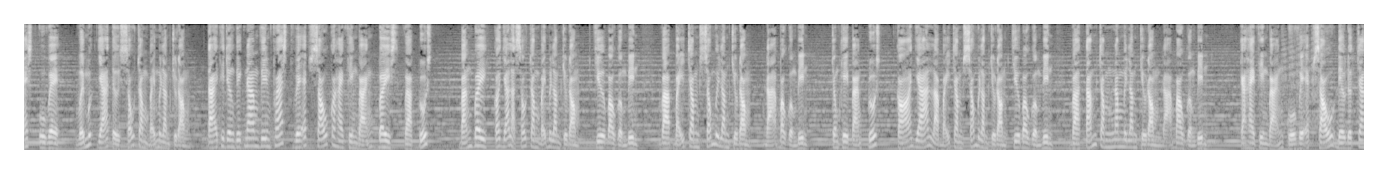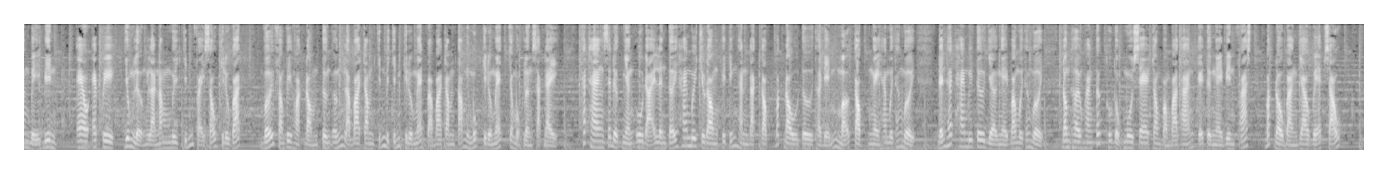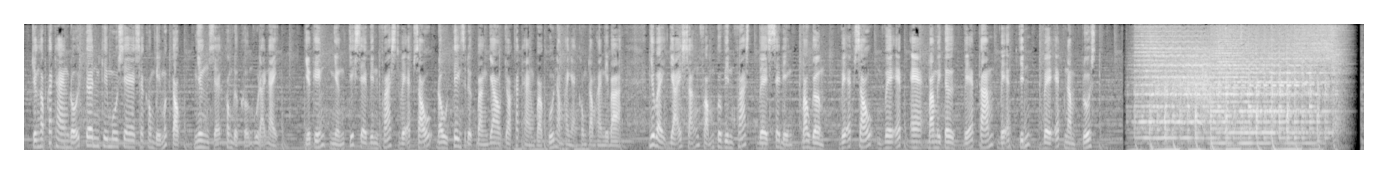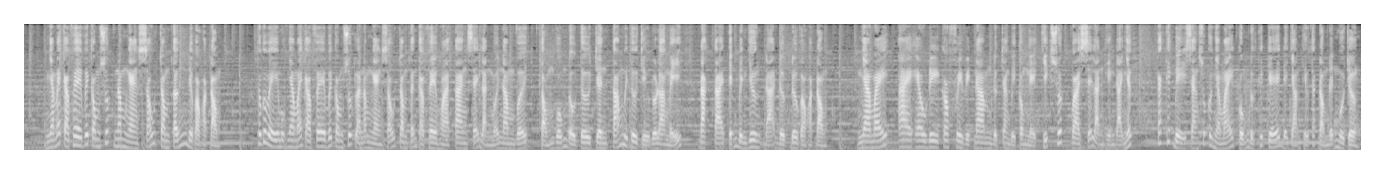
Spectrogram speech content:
SUV với mức giá từ 675 triệu đồng. Tại thị trường Việt Nam, VinFast VF6 có hai phiên bản Base và Plus. Bản Base có giá là 675 triệu đồng, chưa bao gồm pin, và 765 triệu đồng đã bao gồm pin. Trong khi bản Plus có giá là 765 triệu đồng chưa bao gồm pin và 855 triệu đồng đã bao gồm pin. Cả hai phiên bản của VF6 đều được trang bị pin LFP dung lượng là 59,6 kW với phạm vi hoạt động tương ứng là 399 km và 381 km cho một lần sạc đầy. Khách hàng sẽ được nhận ưu đãi lên tới 20 triệu đồng khi tiến hành đặt cọc bắt đầu từ thời điểm mở cọc ngày 20 tháng 10 đến hết 24 giờ ngày 30 tháng 10, đồng thời hoàn tất thủ tục mua xe trong vòng 3 tháng kể từ ngày VinFast bắt đầu bàn giao VF6. Trường hợp khách hàng đổi tên khi mua xe sẽ không bị mất cọc nhưng sẽ không được hưởng ưu đãi này. Dự kiến những chiếc xe VinFast VF6 đầu tiên sẽ được bàn giao cho khách hàng vào cuối năm 2023. Như vậy, giải sản phẩm của VinFast về xe điện bao gồm VF6, VFE 34, VF8, VF9, VF5 Plus. Nhà máy cà phê với công suất 5.600 tấn đưa vào hoạt động. Thưa quý vị, một nhà máy cà phê với công suất là 5.600 tấn cà phê hòa tan sấy lạnh mỗi năm với tổng vốn đầu tư trên 84 triệu đô la Mỹ đặt tại tỉnh Bình Dương đã được đưa vào hoạt động. Nhà máy ILD Coffee Việt Nam được trang bị công nghệ chiết xuất và sấy lạnh hiện đại nhất. Các thiết bị sản xuất của nhà máy cũng được thiết kế để giảm thiểu tác động đến môi trường.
